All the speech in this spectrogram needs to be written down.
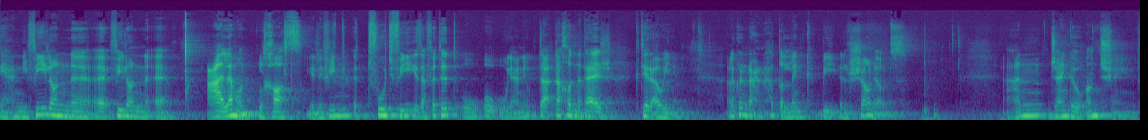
يعني في لهم في لهم عالمهم الخاص يلي فيك. تفوت فيه إذا فتت ويعني تاخذ نتائج كتير قويه انا كنا رح نحط اللينك بال show notes. عن Django Unchained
